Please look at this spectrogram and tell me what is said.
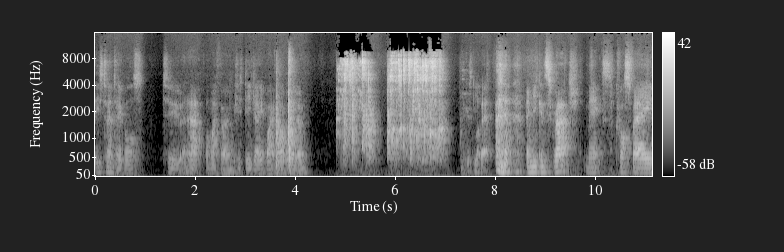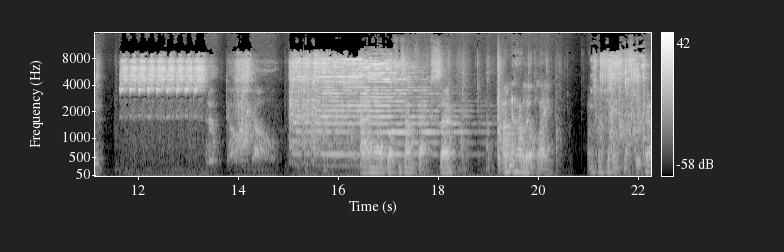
these turntables to an app on my phone, which is djay by Algoriddim. Just love it. and you can scratch, mix, crossfade. And uh, drop some sound effects. So I'm going to have a little play. I'm just going to plug it into my speaker.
